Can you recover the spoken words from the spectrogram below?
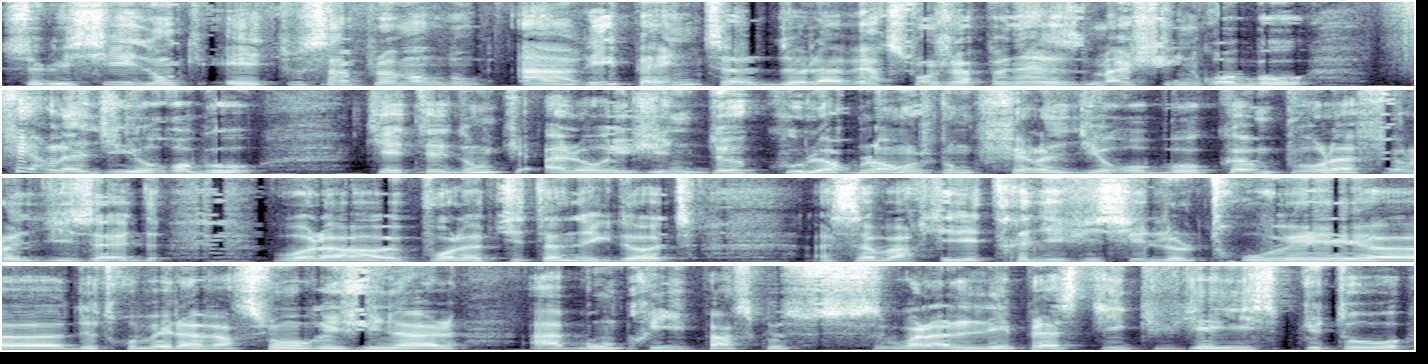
celui-ci donc est tout simplement donc un repaint de la version japonaise Machine Robot Fairlady Robot, qui était donc à l'origine de couleur blanche, donc Fairlady Robot, comme pour la Fairlady Z. Voilà euh, pour la petite anecdote. À savoir qu'il est très difficile de le trouver, euh, de trouver la version originale à bon prix parce que voilà, les plastiques vieillissent plutôt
